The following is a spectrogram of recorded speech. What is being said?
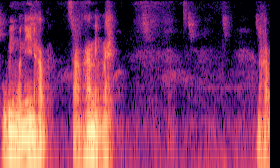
ผู้วิ่งวันนี้นะครับสามห้าหนึ่งนะนะครับ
